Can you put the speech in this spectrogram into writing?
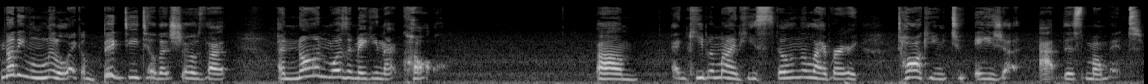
Not even little, like a big detail that shows that Anon wasn't making that call. Um, and keep in mind, he's still in the library talking to Asia at this moment.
